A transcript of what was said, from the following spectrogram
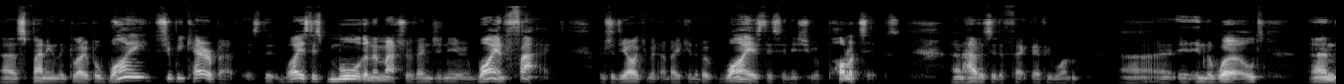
uh, spanning the globe, but why should we care about this? Why is this more than a matter of engineering? Why, in fact, which is the argument I make in the book, why is this an issue of politics? And how does it affect everyone uh, in the world? And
